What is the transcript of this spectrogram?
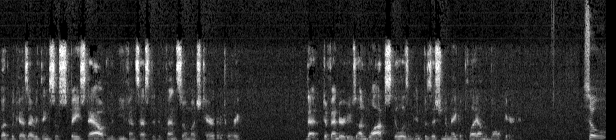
but because everything's so spaced out and the defense has to defend so much territory, that defender who's unblocked still isn't in position to make a play on the ball carrier. So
